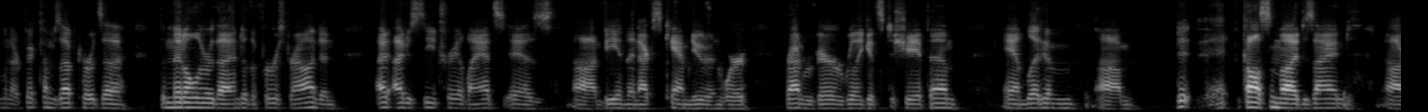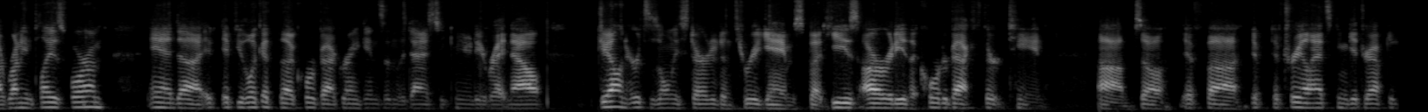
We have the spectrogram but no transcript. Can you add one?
when their pick comes up towards uh, the middle or the end of the first round. And I, I just see Trey Lance as uh, being the next Cam Newton, where Ron Rivera really gets to shape him and let him um, call some uh, designed uh, running plays for him. And uh, if, if you look at the quarterback rankings in the dynasty community right now, Jalen Hurts has only started in three games, but he's already the quarterback 13. Um, so if, uh, if if Trey Lance can get drafted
